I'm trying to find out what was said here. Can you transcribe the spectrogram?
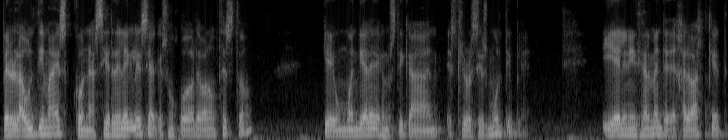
Pero la última es con Asier de la Iglesia, que es un jugador de baloncesto, que un buen día le diagnostican esclerosis múltiple. Y él inicialmente deja el básquet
